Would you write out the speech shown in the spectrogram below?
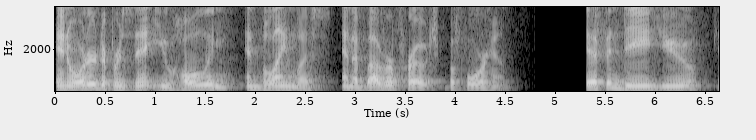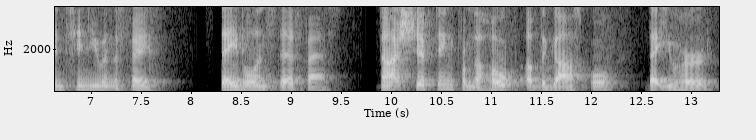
in order to present you holy and blameless and above reproach before him. If indeed you continue in the faith, stable and steadfast, not shifting from the hope of the gospel that you heard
